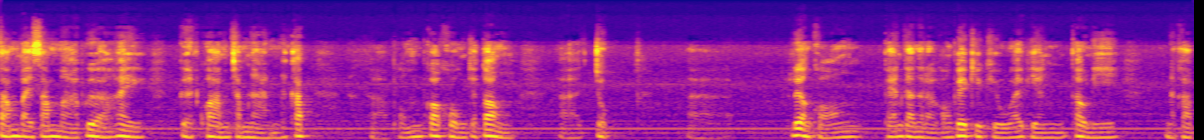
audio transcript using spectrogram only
ซ้ำไปซ้ำมาเพื่อให้เกิดความชำนาญนะครับ ผมก็คงจะต้อง จบเรื่องของแผนการตลาดของเพจคิวไว้เพียงเท่านี้นะครับ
